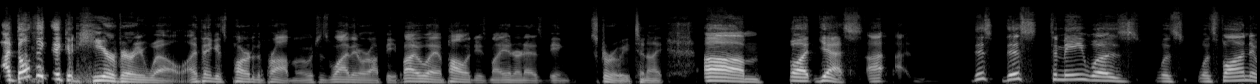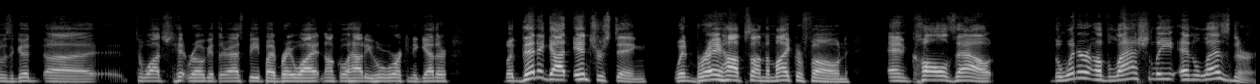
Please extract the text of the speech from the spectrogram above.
I don't think they could hear very well. I think it's part of the problem, which is why they were upbeat. By the way, apologies, my internet is being screwy tonight. Um, but yes, I, I, this this to me was was was fun. It was a good uh to watch Hit Row get their ass beat by Bray Wyatt and Uncle Howdy who were working together. But then it got interesting when Bray hops on the microphone and calls out the winner of Lashley and Lesnar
